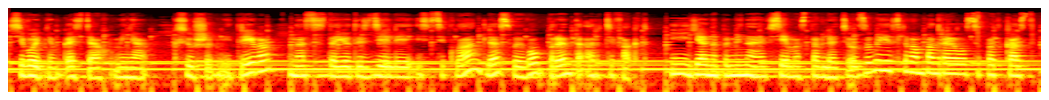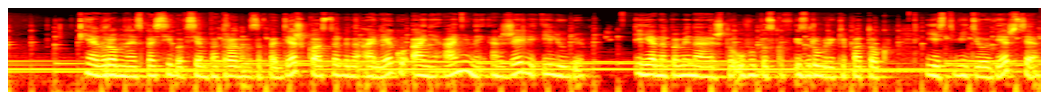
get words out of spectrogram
Сегодня в гостях у меня Ксюша Дмитриева. Она создает изделия из стекла для своего бренда «Артефакт». И я напоминаю всем оставлять отзывы, если вам понравился подкаст. И огромное спасибо всем патронам за поддержку, особенно Олегу, Ане Аниной, Анжеле и Любе. И я напоминаю, что у выпусков из рубрики «Поток» есть видеоверсия,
